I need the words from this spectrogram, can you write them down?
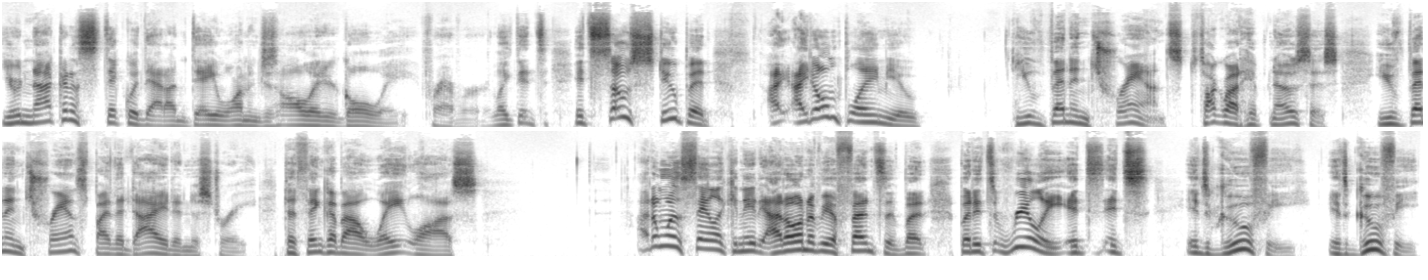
You're not going to stick with that on day one and just all the way to your goal weight forever. Like it's, it's so stupid. I, I don't blame you You've been entranced. Talk about hypnosis. You've been entranced by the diet industry to think about weight loss. I don't want to say like an idiot. I don't want to be offensive, but but it's really it's it's it's goofy. It's goofy.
